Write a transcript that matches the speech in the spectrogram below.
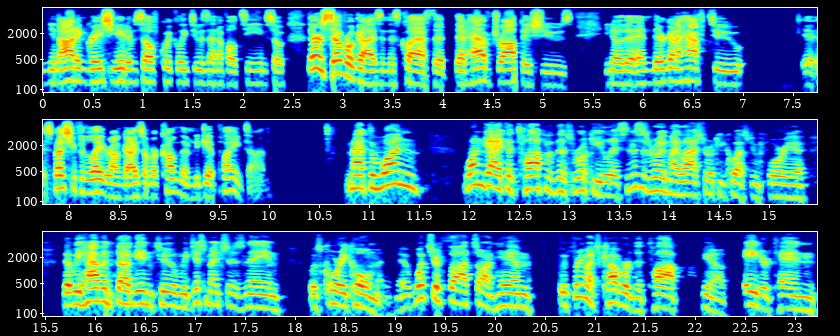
not not ingratiate himself quickly to his NFL team. So there are several guys in this class that, that have drop issues, you know, that, and they're going to have to, especially for the late round guys, overcome them to get playing time. Matt, the one one guy at the top of this rookie list, and this is really my last rookie question for you, that we haven't dug into, and we just mentioned his name, was Corey Coleman. What's your thoughts on him? We've pretty much covered the top, you know, eight or ten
